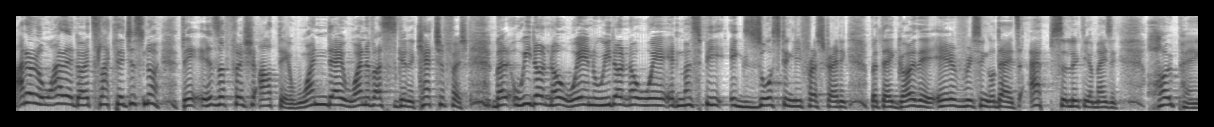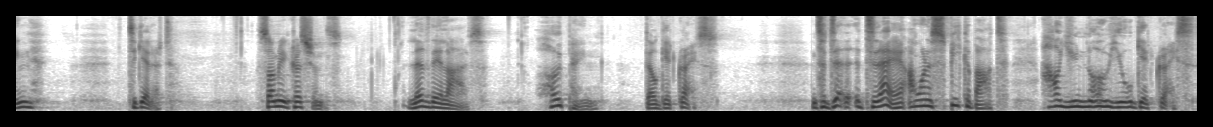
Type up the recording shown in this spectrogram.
I don't know why they go. It's like they just know there is a fish out there. One day, one of us is going to catch a fish, but we don't know when, we don't know where. It must be exhaustingly frustrating, but they go there every single day. It's absolutely amazing, hoping to get it. So many Christians live their lives hoping they'll get grace. And today, I want to speak about how you know you'll get grace.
